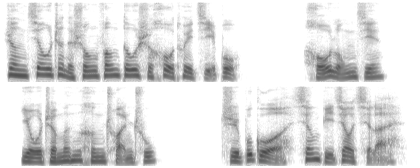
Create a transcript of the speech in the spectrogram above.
让交战的双方都是后退几步，喉咙间有着闷哼传出。只不过相比较起来，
